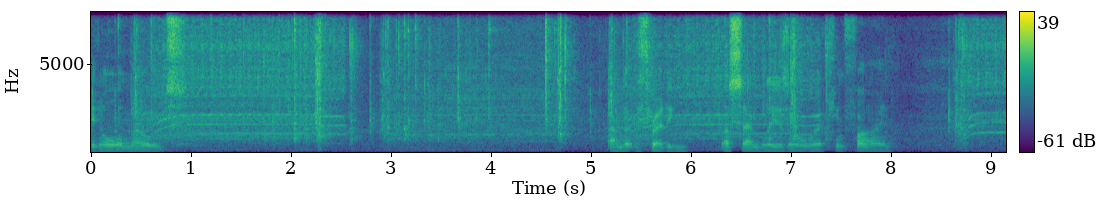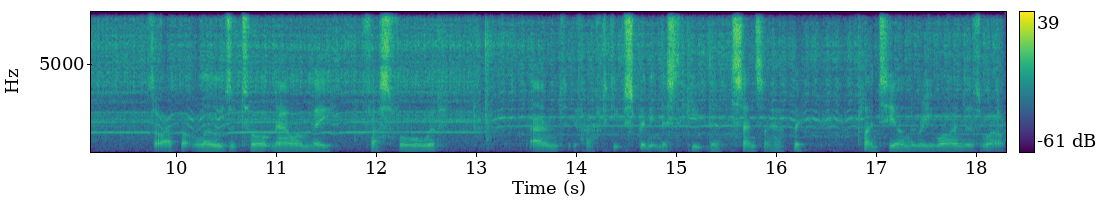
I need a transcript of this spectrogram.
in all modes and that the threading assembly is all working fine. So I've got loads of torque now on the fast forward and if I have to keep spinning this to keep the sensor happy plenty on the rewind as well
